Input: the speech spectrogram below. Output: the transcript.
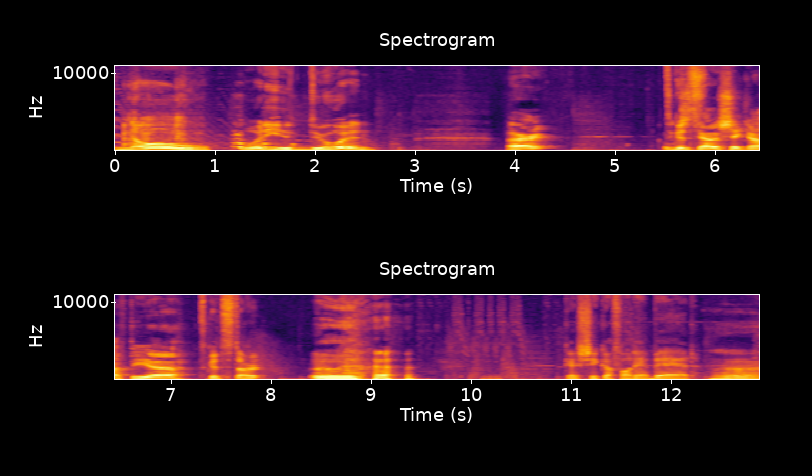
no what are you doing Alright. it's a good Just gotta shake off the uh it's a good start uh, gotta shake off all that bad a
